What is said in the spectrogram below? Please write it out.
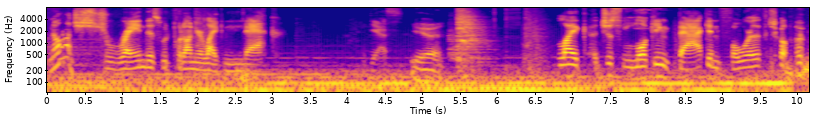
You know how much strain this would put on your like neck? Yes. Yeah. Like just looking back and forth, just go. I'm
